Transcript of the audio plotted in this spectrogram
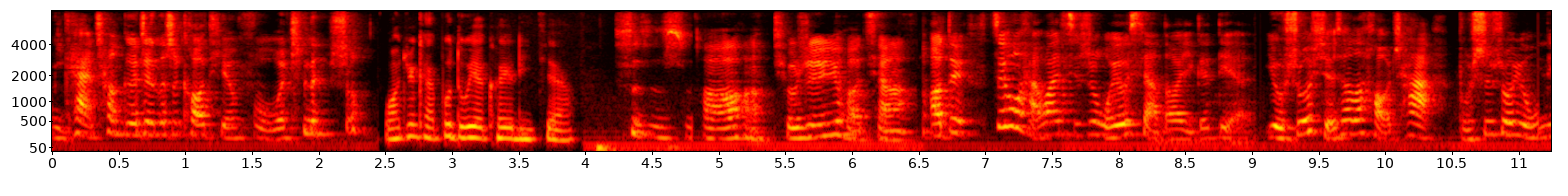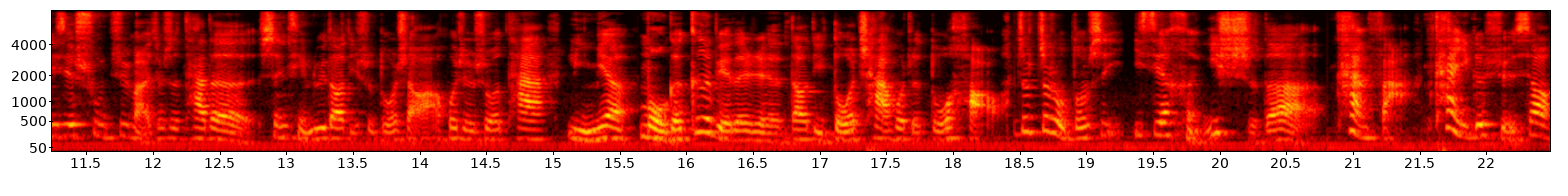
你看，唱歌真的是靠天赋，我只能说。王俊凯不读也可以理解啊。是是是，好好，求生欲好强啊！对，最后海外其实我有想到一个点，有时候学校的好差不是说用那些数据嘛，就是它的申请率到底是多少啊，或者说它里面某个个别的人到底多差或者多好，就这种都是一些很一时的看法。看一个学校，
